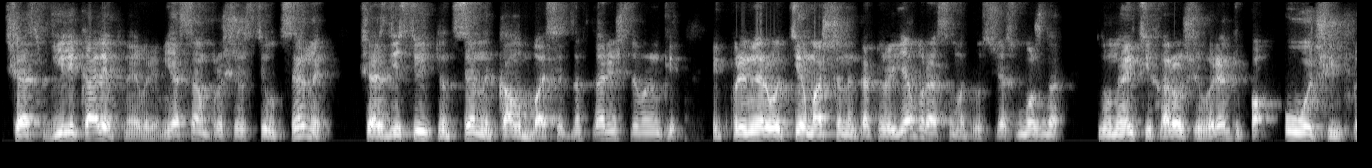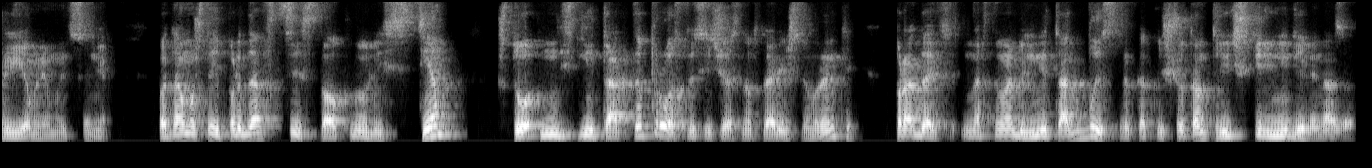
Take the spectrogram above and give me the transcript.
сейчас великолепное время. Я сам прошерстил цены, сейчас действительно цены колбасят на вторичном рынке. И, к примеру, вот те машины, которые я бы рассматривал, сейчас можно ну, найти хорошие варианты по очень приемлемой цене. Потому что и продавцы столкнулись с тем, что не так-то просто сейчас на вторичном рынке продать автомобиль не так быстро, как еще там 3-4 недели назад.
